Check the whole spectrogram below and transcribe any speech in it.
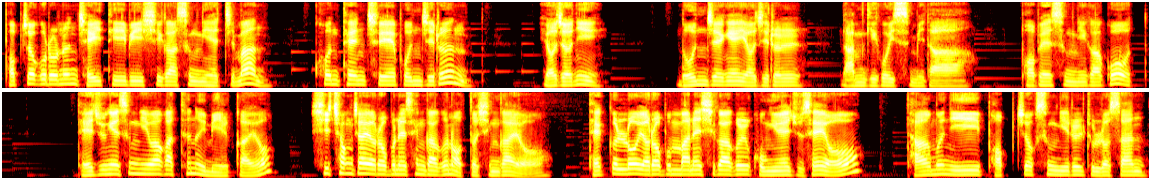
법적으로는 JTBC가 승리했지만 콘텐츠의 본질은 여전히 논쟁의 여지를 남기고 있습니다. 법의 승리가 곧 대중의 승리와 같은 의미일까요? 시청자 여러분의 생각은 어떠신가요? 댓글로 여러분만의 시각을 공유해 주세요. 다음은 이 법적 승리를 둘러싼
